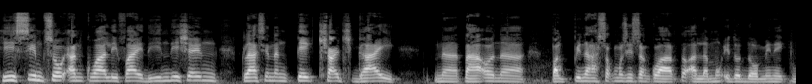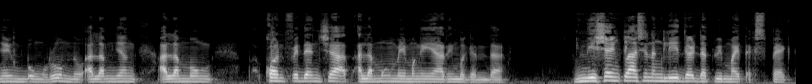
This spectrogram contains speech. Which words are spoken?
he seemed so unqualified. Hindi siya yung klase ng take charge guy na tao na pag pinasok mo sa isang kwarto, alam mong ido-dominate niya yung buong room, no? Alam niyang, alam mong confident siya at alam mong may mangyayaring maganda. Hindi siya yung klase ng leader that we might expect.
